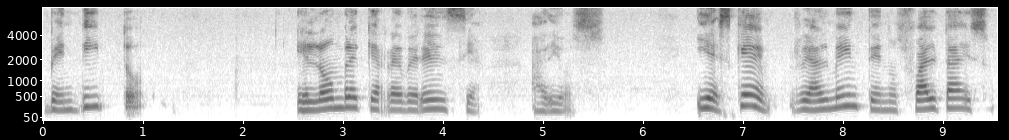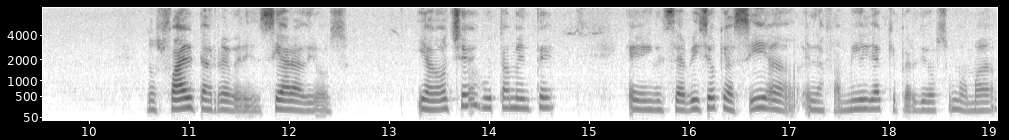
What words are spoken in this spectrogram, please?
Bendito el hombre que reverencia a Dios. Y es que realmente nos falta eso. Nos falta reverenciar a Dios. Y anoche justamente en el servicio que hacía en la familia que perdió a su mamá,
